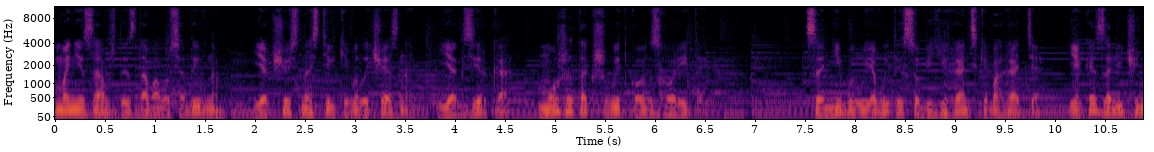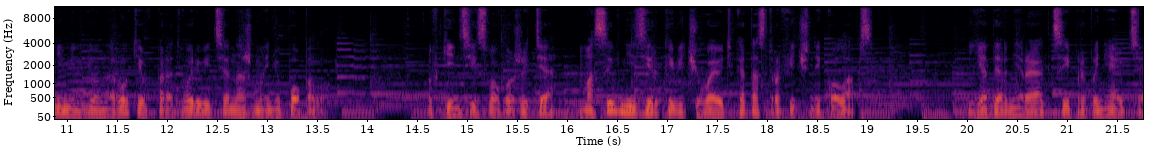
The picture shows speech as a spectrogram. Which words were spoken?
Мені завжди здавалося дивним, як щось настільки величезне, як зірка, може так швидко згоріти. Це ніби уявити собі гігантське багаття, яке за лічені мільйони років перетворюється на жменю попелу. В кінці свого життя масивні зірки відчувають катастрофічний колапс. Ядерні реакції припиняються,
